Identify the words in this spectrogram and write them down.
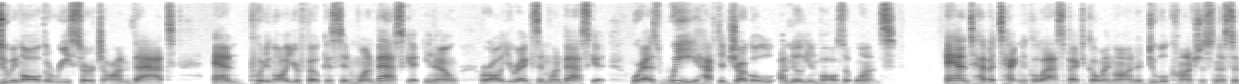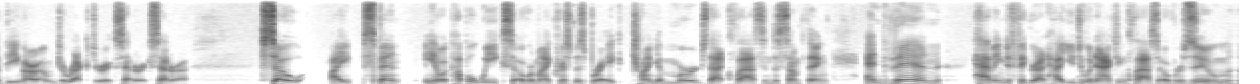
doing all the research on that, and putting all your focus in one basket, you know, or all your eggs in one basket. Whereas we have to juggle a million balls at once and have a technical aspect going on, a dual consciousness of being our own director, et cetera, et cetera. So I spent you know a couple weeks over my Christmas break trying to merge that class into something, and then having to figure out how you do an acting class over Zoom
